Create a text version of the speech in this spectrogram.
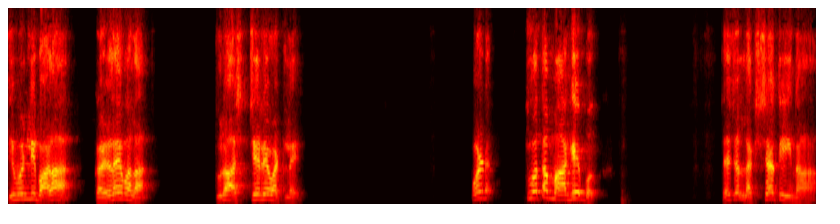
ती म्हणली बाळा कळलंय मला. तुला आश्चर्य वाटलंय. पण तू आता मागे बघ. त्याच्या लक्षात येईना.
